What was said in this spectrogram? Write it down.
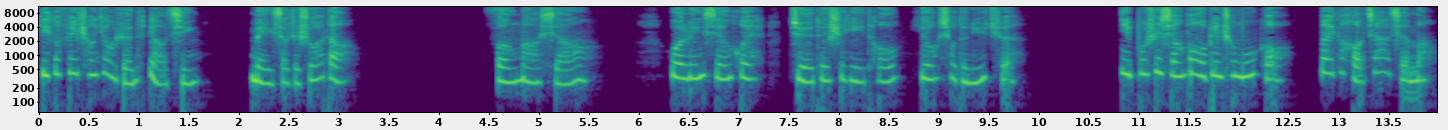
一个非常诱人的表情，媚笑着说道：“冯茂祥，我林贤惠绝对是一头优秀的女犬，你不是想把我变成母狗卖个好价钱吗？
